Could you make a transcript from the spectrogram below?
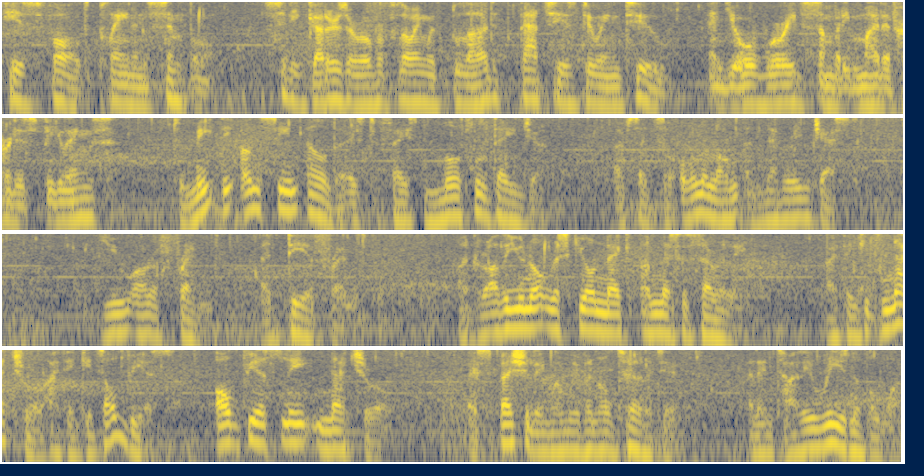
His fault, plain and simple. City gutters are overflowing with blood. That's his doing too. And you're worried somebody might have hurt his feelings? To meet the unseen elder is to face mortal danger. I've said so all along and never in jest. You are a friend, a dear friend. I'd rather you not risk your neck unnecessarily. I think it's natural. I think it's obvious. Obviously natural. Especially when we've an alternative. An entirely reasonable one.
